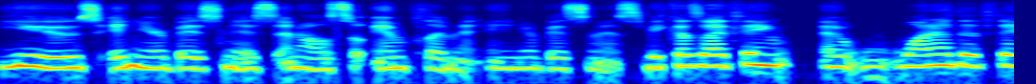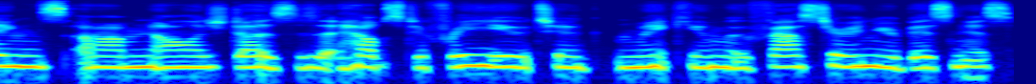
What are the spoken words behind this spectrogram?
use in your business and also implement in your business because i think uh, one of the things um, knowledge does is it helps to free you to make you move faster in your business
